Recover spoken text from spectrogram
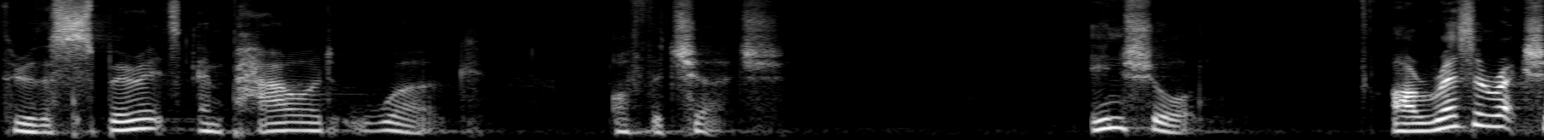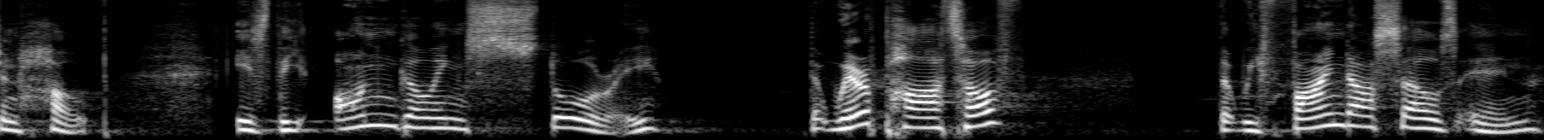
through the Spirit empowered work of the church. In short, our resurrection hope is the ongoing story that we're a part of, that we find ourselves in,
